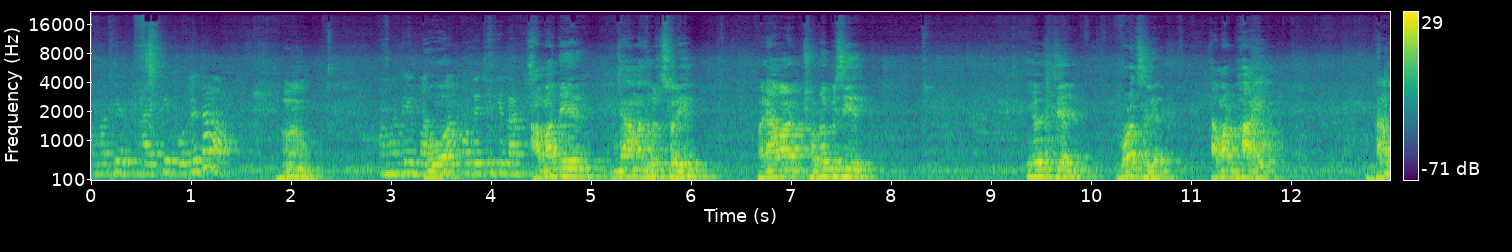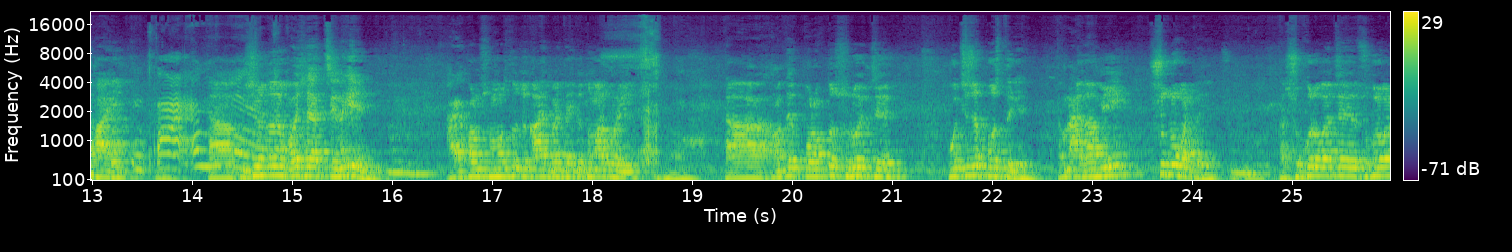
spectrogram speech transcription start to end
আমাদের ভাইকে বলে দাও। হুম। আমাদের বাবা কবে থেকে লাগছে? আমাদের না আমাদের সরি মানে আমার ছোট পিসির এ হচ্ছে বড় ছেলে আমার ভাই। তা ভাই তা পিছনে তো বয়স হয়ে যাচ্ছে নাকি? আর এখন সমস্ত যে কাজ বাজ দায়িত্ব তোমার করেই তা আমাদের পরব তো শুরু হচ্ছে পঁচিশে পোস্ট থেকে তখন আগামী শুক্রবার থেকে। আর শুক্রবার শুক্রবার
